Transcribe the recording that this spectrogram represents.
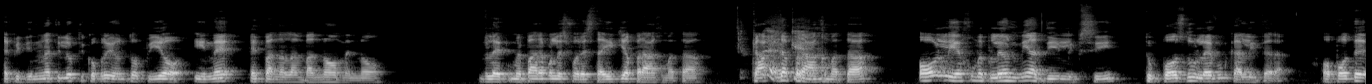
επειδή είναι ένα τηλεοπτικό προϊόν το οποίο είναι επαναλαμβανόμενο, βλέπουμε πάρα πολλές φορές τα ίδια πράγματα. Κάποια Ε, οκ. πράγματα όλοι έχουμε πλέον μία αντίληψη του πώς δουλεύουν καλύτερα. Οπότε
